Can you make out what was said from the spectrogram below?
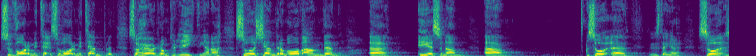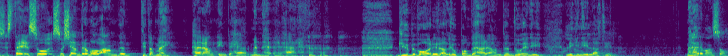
Så var, de i, så var de i templet, så hörde de predikningarna, så kände de av anden. Uh, I Jesu namn. Uh, så, uh, vi stänger där. Så, så, så kände de av anden. Titta på mig. Här and, inte här, men här. Gud bevare er allihopa om det här är anden, då är ni, ligger ni illa till. Men här är vad han sa.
